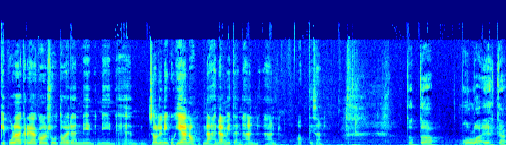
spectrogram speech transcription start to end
kipulääkäriä konsultoiden, niin, niin se oli niin kuin hieno nähdä, miten hän, hän otti sen. Tota, mulla ehkä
